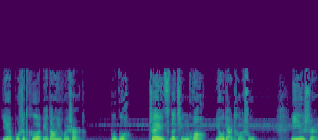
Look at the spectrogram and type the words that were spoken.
也不是特别当一回事的。不过。这次的情况有点特殊，一是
